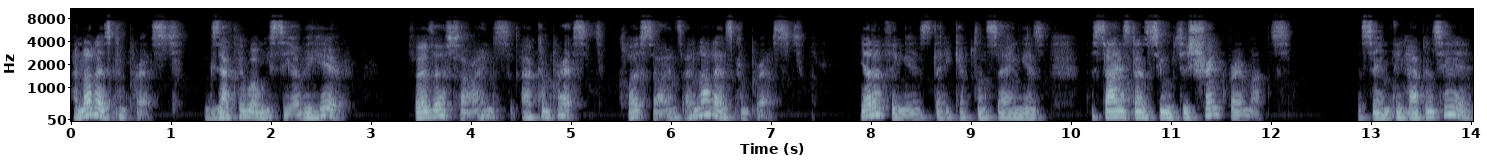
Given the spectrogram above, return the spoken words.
are not as compressed, exactly what we see over here. Further signs are compressed. Close signs are not as compressed. The other thing is that he kept on saying is the signs don't seem to shrink very much. The same thing happens here.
